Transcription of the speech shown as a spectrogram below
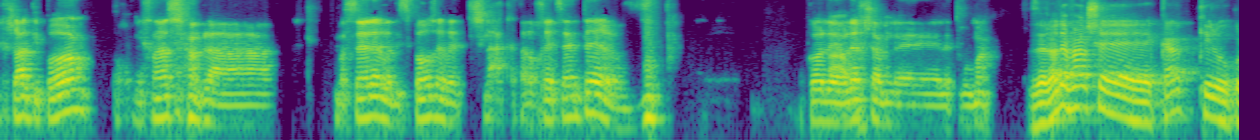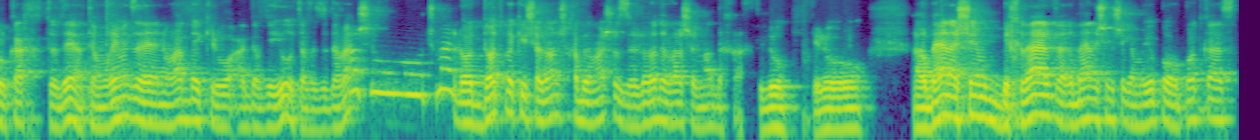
נכשלתי פה, נכנס שם בסלר, לדיספוזל, ושלק, אתה לוחץ אנטר, הכל הולך שם לתרומה. זה לא דבר שקל כאילו כל כך, אתה יודע, אתם אומרים את זה נורא בכאילו אגביות, אבל זה דבר שהוא, תשמע, להודות בכישלון שלך במשהו זה לא דבר של מה בכך, תדעו, כאילו, הרבה אנשים בכלל והרבה אנשים שגם היו פה בפודקאסט,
